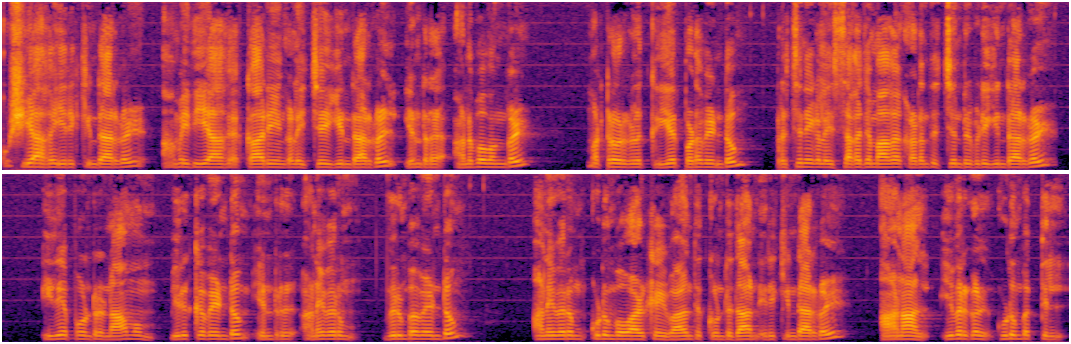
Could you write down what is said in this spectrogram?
குஷியாக இருக்கின்றார்கள் அமைதியாக காரியங்களை செய்கின்றார்கள் என்ற அனுபவங்கள் மற்றவர்களுக்கு ஏற்பட வேண்டும். பிரச்சனைகளை சகஜமாக கடந்து சென்று விடுகின்றார்கள். இதே போன்று நாமும் இருக்க வேண்டும் என்று அனைவரும் விரும்ப வேண்டும். அனைவரும் குடும்ப வாழ்க்கை வாழ்ந்து கொண்டுதான் இருக்கின்றார்கள். ஆனால் இவர்கள் குடும்பத்தில்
